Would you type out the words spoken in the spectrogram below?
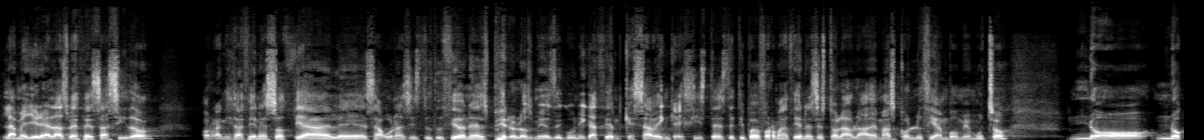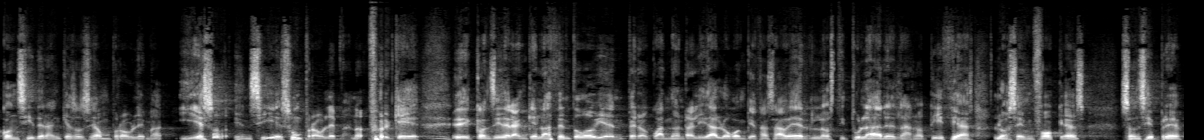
La mayoría de las veces ha sido organizaciones sociales, algunas instituciones, pero los medios de comunicación que saben que existe este tipo de formaciones, esto lo habla además con Lucian Bomio mucho, no, no consideran que eso sea un problema. Y eso en sí es un problema, ¿no? Porque eh, consideran que lo hacen todo bien, pero cuando en realidad luego empiezas a ver los titulares, las noticias, los enfoques, son siempre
